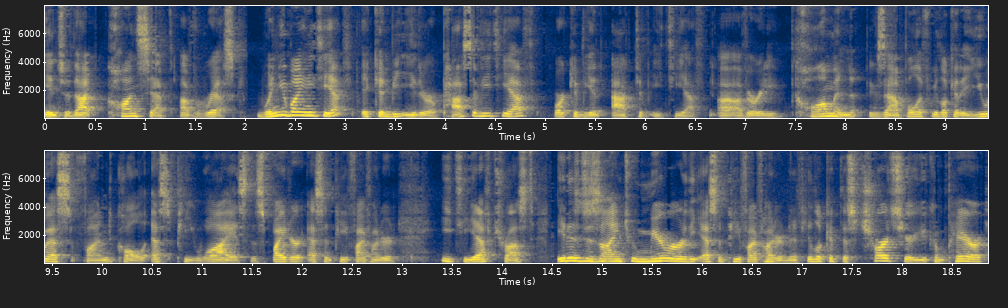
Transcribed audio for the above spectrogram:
into that concept of risk. When you buy an ETF, it can be either a passive ETF or it can be an active ETF. A very common example, if we look at a US fund called SPY, it's the SPDR S&P 500 ETF trust. It is designed to mirror the S&P 500. And if you look at this charts here, you compare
